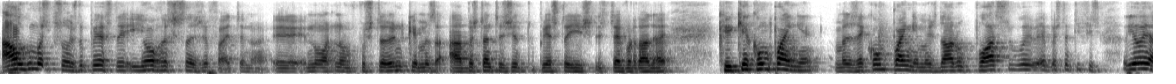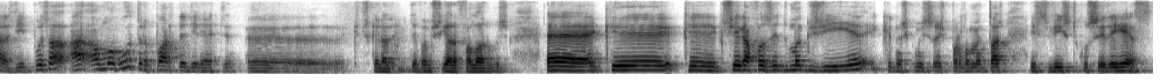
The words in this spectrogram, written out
algumas pessoas do PSD, e honras que seja feita, não, é? não, não única, mas há bastante gente do PSD, isto, isto é verdade, que, que, acompanha, mas acompanha, mas dar o passo é, é bastante difícil. E, aliás, e depois há, há, uma outra parte da direita, uh, que se calhar vamos chegar a falar hoje, uh, que, que, que, chega a fazer demagogia, que nas comissões parlamentares, isso visto com o CDS,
